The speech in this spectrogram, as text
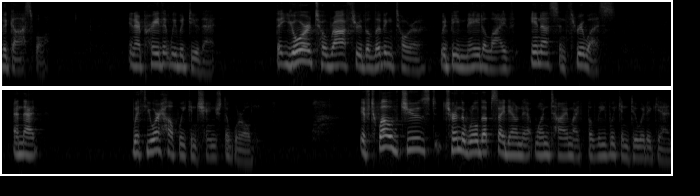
the gospel. And I pray that we would do that. That your Torah through the living Torah would be made alive in us and through us. And that with your help, we can change the world. If 12 Jews turned the world upside down at one time, I believe we can do it again.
